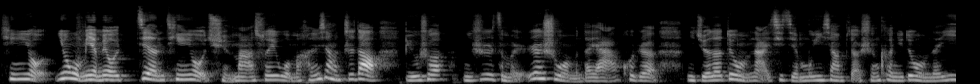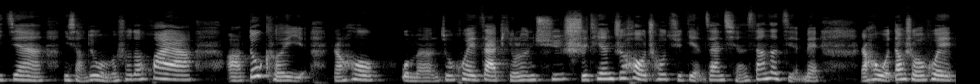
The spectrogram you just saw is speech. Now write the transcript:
听友，因为我们也没有建听友群嘛，所以我们很想知道，比如说你是怎么认识我们的呀，或者你觉得对我们哪一期节目印象比较深刻，你对我们的意见，你想对我们说的话呀，啊，都可以，然后。我们就会在评论区十天之后抽取点赞前三的姐妹，然后我到时候会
